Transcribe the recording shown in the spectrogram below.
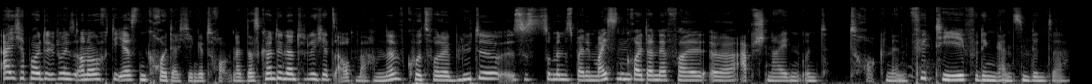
Ah, ich habe heute übrigens auch noch die ersten Kräuterchen getrocknet. Das könnt ihr natürlich jetzt auch machen. Ne? Kurz vor der Blüte ist es zumindest bei den meisten Hm. Kräutern der Fall. Äh, abschneiden und trocknen. Für Tee, für den ganzen Winter.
